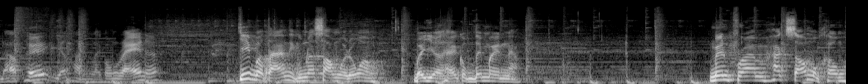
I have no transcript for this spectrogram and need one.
đã thế giá thành lại còn rẻ nữa. Chip và tản thì cũng đã xong rồi đúng không? Bây giờ hãy cùng tới main nào. Mainframe H610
